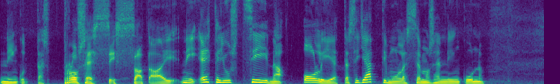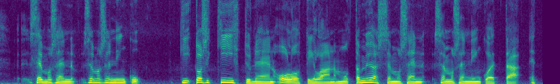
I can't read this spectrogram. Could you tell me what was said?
niin kuin tässä prosessissa. Tai, niin ehkä just siinä oli, että se jätti mulle semmoisen niin kuin, semmoisen, semmoisen niin kuin ki, tosi kiihtyneen olotilan, mutta myös semmoisen, semmoisen niin kuin, että, että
